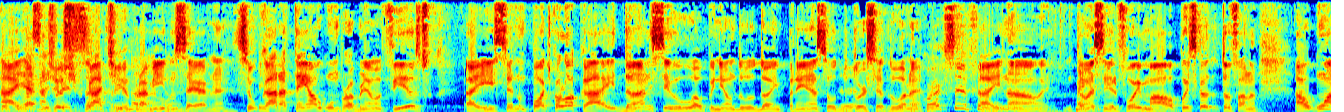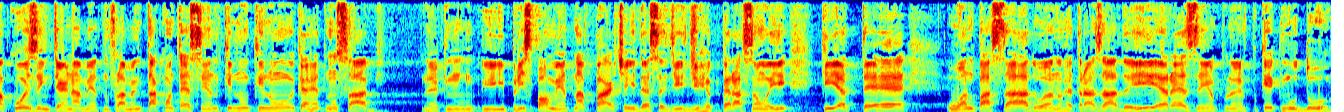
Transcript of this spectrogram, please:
aí essa justificativa para mim não, serve, né? Se o cara tem algum problema físico, aí você não pode colocar, e dane-se a opinião do, da imprensa ou do É, torcedor, né? concordo com você. Aí não, então Mas- assim, ele foi mal, por isso que eu tô falando. Alguma coisa internamente no Flamengo tá acontecendo que, não, que, não, que a gente não sabe. Né, que não- e principalmente na parte aí dessa de, de recuperação aí, que até o ano passado, o ano retrasado aí, era exemplo, né? Por que que mudou?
